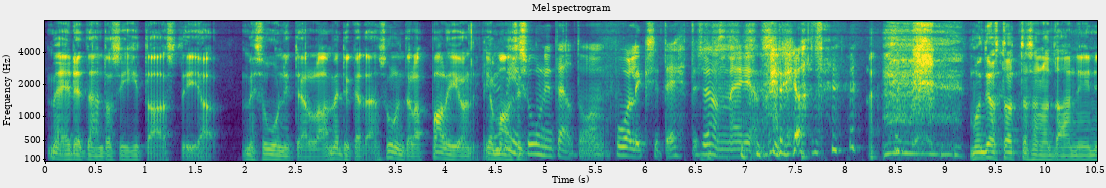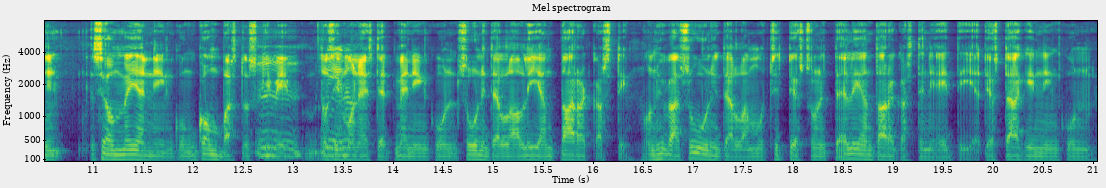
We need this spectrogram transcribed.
me edetään tosi hitaasti ja me suunnitellaan, me tykätään suunnitella paljon. Ja Hyvin sit... suunniteltu on puoliksi tehty, se on meidän periaate. Mutta jos totta sanotaan, niin, niin se on meidän niin kuin kompastuskivi mm, tosi niin monesti, että me niin kuin suunnitellaan liian tarkasti. On hyvä suunnitella, mutta sitten jos suunnittelee liian tarkasti, niin ei tiedä. Jos tämäkin niin kuin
